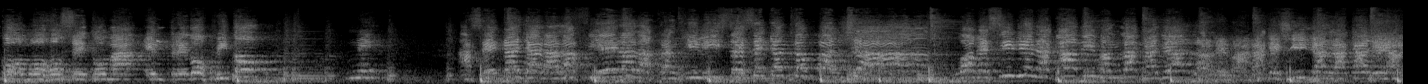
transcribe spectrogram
Como José toma entre dos pitos. Hace callar a la fiera, la tranquiliza y se cantan pancha. O a ver si viene acá y manda callar la remana que chilla en la calle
